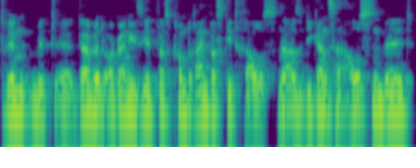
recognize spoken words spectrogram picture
drin mit, äh, da wird organisiert, was kommt rein, was geht raus. Ne? Also die ganze Außenwelt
